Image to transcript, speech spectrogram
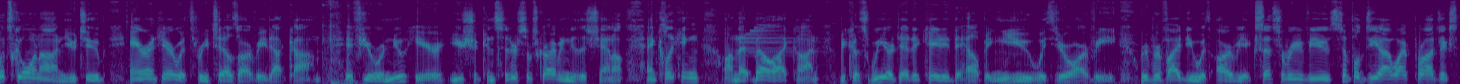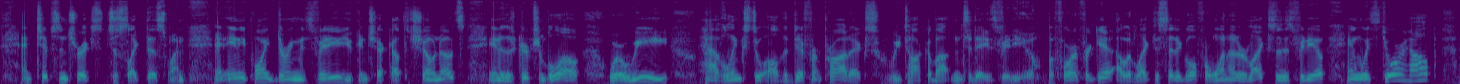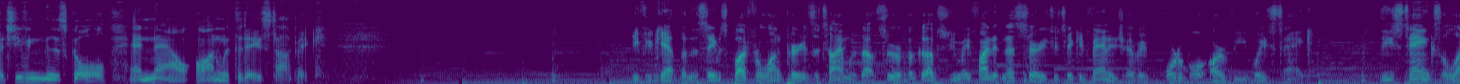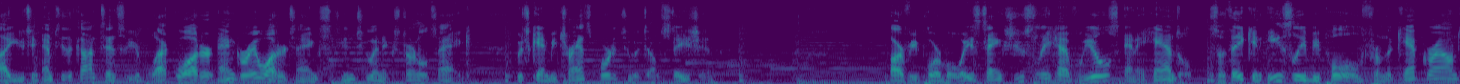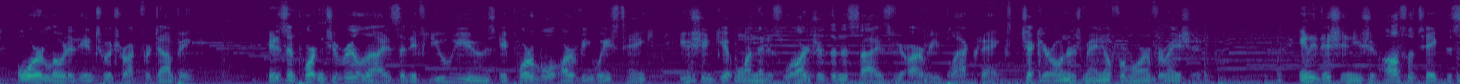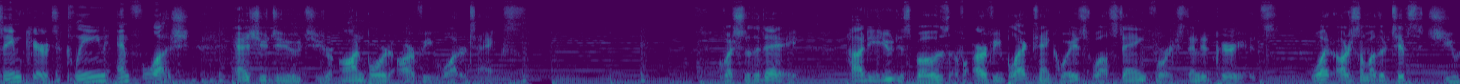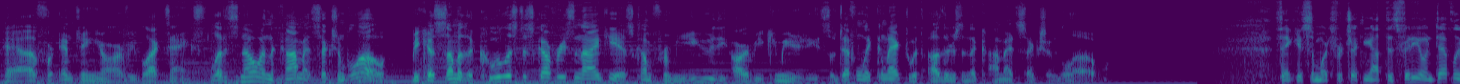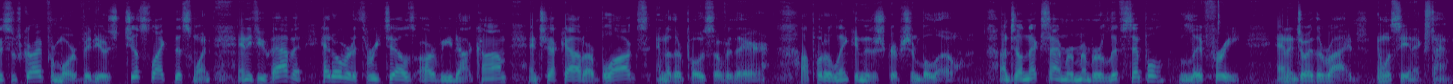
What's going on YouTube? Aaron here with ThreeTailsRV.com. If you are new here, you should consider subscribing to this channel and clicking on that bell icon because we are dedicated to helping you with your RV. We provide you with RV accessory reviews, simple DIY projects, and tips and tricks just like this one. At any point during this video, you can check out the show notes in the description below where we have links to all the different products we talk about in today's video. Before I forget, I would like to set a goal for 100 likes to this video, and with your help, achieving this goal. And now, on with today's topic. If you camp in the same spot for long periods of time without sewer hookups, you may find it necessary to take advantage of a portable RV waste tank. These tanks allow you to empty the contents of your black water and gray water tanks into an external tank, which can be transported to a dump station. RV portable waste tanks usually have wheels and a handle, so they can easily be pulled from the campground or loaded into a truck for dumping. It is important to realize that if you use a portable RV waste tank, you should get one that is larger than the size of your RV black tanks. Check your owner's manual for more information. In addition, you should also take the same care to clean and flush as you do to your onboard RV water tanks. Question of the day how do you dispose of RV black tank waste while staying for extended periods? What are some other tips that you have for emptying your RV black tanks? Let us know in the comment section below because some of the coolest discoveries and ideas come from you, the RV community. So definitely connect with others in the comment section below. Thank you so much for checking out this video and definitely subscribe for more videos just like this one. And if you haven't, head over to threetailsrv.com and check out our blogs and other posts over there. I'll put a link in the description below. Until next time, remember, live simple, live free, and enjoy the ride. And we'll see you next time.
